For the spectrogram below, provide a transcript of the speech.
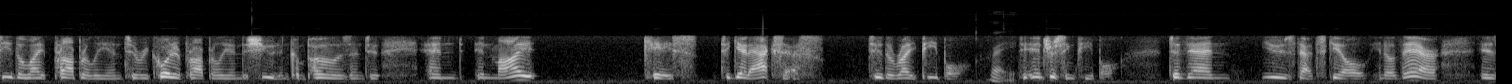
see the light properly and to record it properly and to shoot and compose and to and in my case to get access to the right people right. to interesting people to then use that skill you know there is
